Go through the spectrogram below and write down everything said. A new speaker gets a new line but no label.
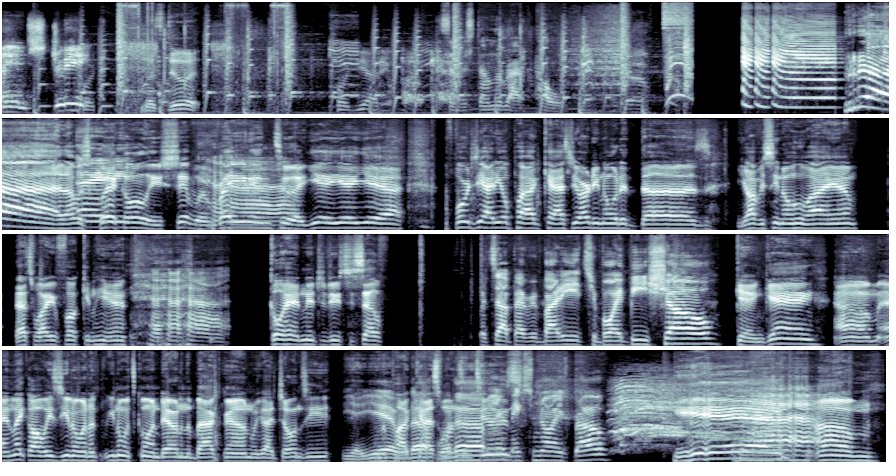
I am strict.
Let's do it.
Send us down the rabbit hole.
Rah! That was
Hey.
quick. Holy shit, we're right into it. Yeah, yeah, yeah. 4G Audio Podcast. You already know what it does. You obviously know who I am. That's why you're fucking here. Go ahead and introduce yourself.
What's up, everybody? It's your boy B Show.
Gang, gang. Um, and like always, you know what you know what's going down in the background. We got Jonesy.
Yeah, yeah. What
podcast
up? What
ones and
up?
twos.
Hey, make some noise, bro.
Yeah. um,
